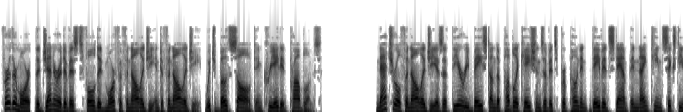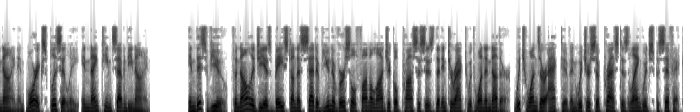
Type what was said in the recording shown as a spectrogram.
Furthermore, the generativists folded morphophonology into phonology, which both solved and created problems. Natural phonology is a theory based on the publications of its proponent David Stampe in 1969 and more explicitly in 1979. In this view, phonology is based on a set of universal phonological processes that interact with one another, which ones are active and which are suppressed as language-specific.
